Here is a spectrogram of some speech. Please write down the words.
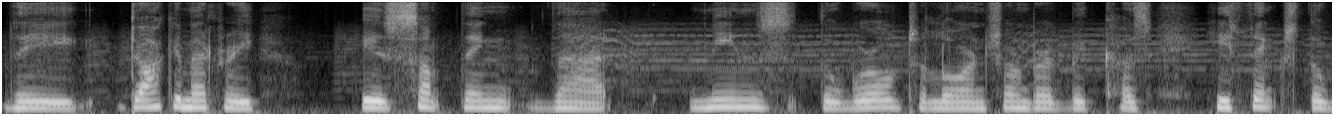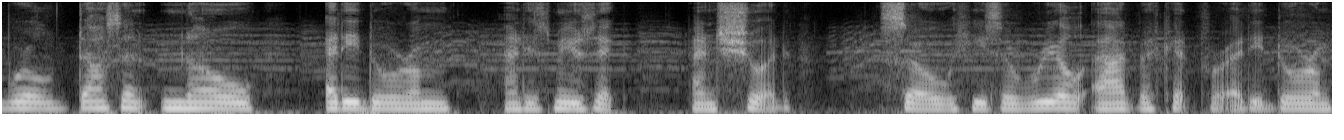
the documentary is something that means the world to Loren Schoenberg because he thinks the world doesn't know Eddie Durham and his music and should. So he's a real advocate for Eddie Durham,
